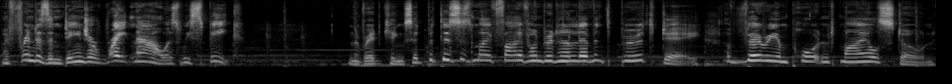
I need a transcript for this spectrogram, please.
My friend is in danger right now as we speak. And the Red King said, But this is my 511th birthday, a very important milestone.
